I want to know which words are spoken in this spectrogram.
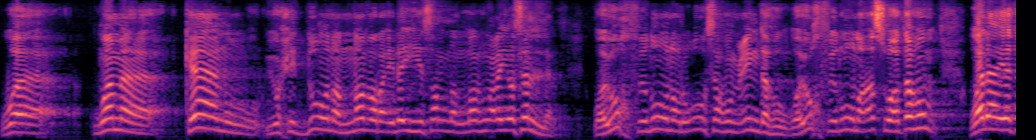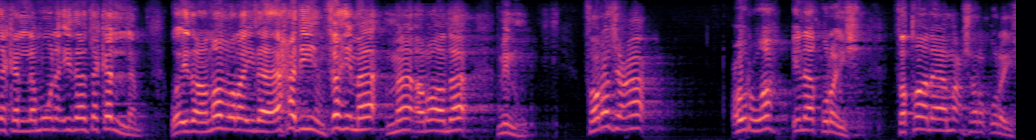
و وما كانوا يحدون النظر إليه صلى الله عليه وسلم. ويخفضون رؤوسهم عنده ويخفضون أصواتهم ولا يتكلمون إذا تكلم. وإذا نظر إلى أحدهم فهم ما أراد منه. فرجع عروة إلى قريش فقال يا معشر قريش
